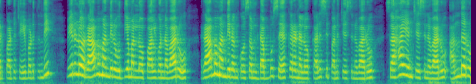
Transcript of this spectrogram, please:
ఏర్పాటు చేయబడుతుంది. వీరిలో రామ మందిర ఉద్యమంలో పాల్గొన్న వారు రామ మందిరం కోసం డబ్బు సేకరణలో కలిసి పనిచేసిన వారు సహాయం చేసిన వారు అందరూ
